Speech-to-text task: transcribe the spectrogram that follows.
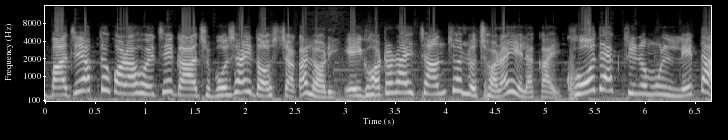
বাজেয়াপ্ত করা হয়েছে গাছ বোঝাই দশ চাকা লরি। এই ঘটনায় চাঞ্চল্য ছড়ায় এলাকায়। খোদ এক তৃণমূল নেতা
